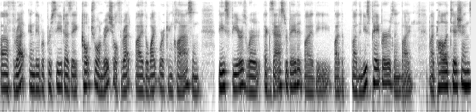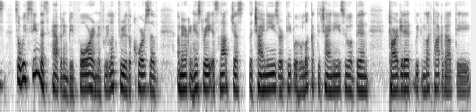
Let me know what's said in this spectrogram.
uh, threat, and they were perceived as a cultural and racial threat by the white working class. And these fears were exacerbated by the by the by the newspapers and by by politicians. So we've seen this happening before. And if we look through the course of American history, it's not just the Chinese or people who look like the Chinese who have been targeted. We can look talk about the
